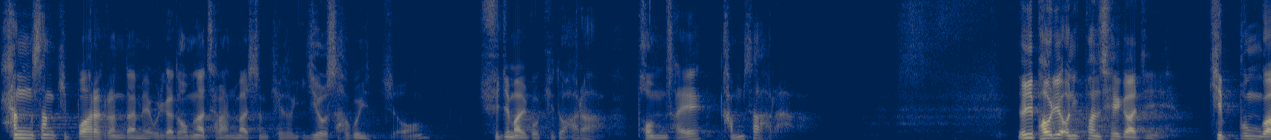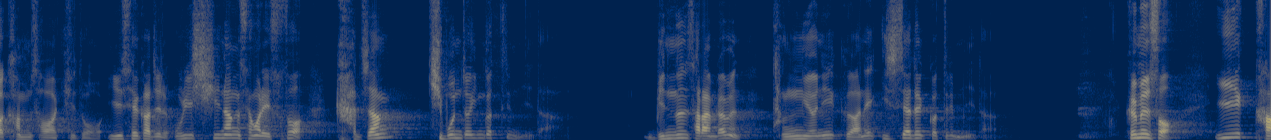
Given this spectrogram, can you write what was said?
항상 기뻐하라 그런 다음에 우리가 너무나 잘 아는 말씀 계속 이어서 하고 있죠. 쉬지 말고 기도하라. 범사에 감사하라. 여기 바울이 언급한 세 가지 기쁨과 감사와 기도 이 세 가지를 우리 신앙생활에 있어서 가장 기본적인 것들입니다. 믿는 사람이라면 당연히 그 안에 있어야 될 것들입니다. 그러면서 이 가,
